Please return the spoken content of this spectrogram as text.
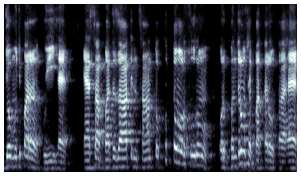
जो मुझ पर हुई है। ऐसा बदजात इंसान तो कुत्तों और सूरों और बंदरों से बदतर होता है।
